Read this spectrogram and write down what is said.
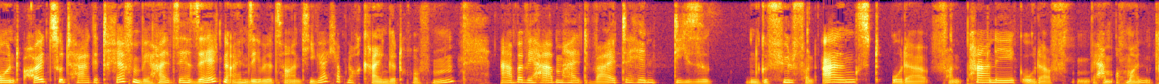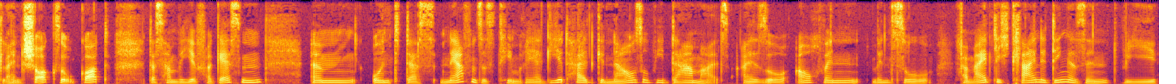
Und heutzutage treffen wir halt sehr selten einen Säbelzahntiger. Ich habe noch keinen getroffen. Aber wir haben halt weiterhin diese ein Gefühl von Angst oder von Panik oder wir haben auch mal einen kleinen Schock, so Gott, das haben wir hier vergessen. Ähm, und das Nervensystem reagiert halt genauso wie damals. Also auch wenn es so vermeintlich kleine Dinge sind wie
